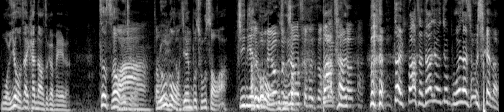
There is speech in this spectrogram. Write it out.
我又再看到这个妹了。这时候我就觉得，如果我今天不出手啊，今天如果我不出手，八成不 对，八成他就就不会再出现了，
